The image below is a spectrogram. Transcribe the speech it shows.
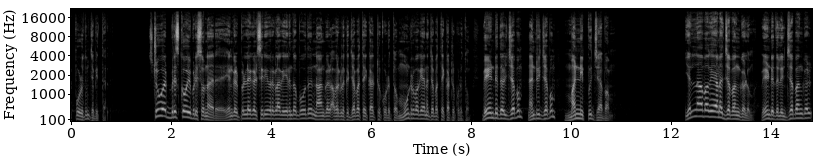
எப்பொழுதும் ஜபித்தல். ஸ்டூவர்ட் பிரிஸ்கோ இப்படி சொன்னாரு எங்கள் பிள்ளைகள் சிறியவர்களாக இருந்தபோது நாங்கள் அவர்களுக்கு ஜெபத்தை கற்றுக் கொடுத்தோம். மூன்று வகையான ஜெபத்தை கற்றுக் கொடுத்தோம். வேண்டுதல் ஜெபம் நன்றி ஜெபம் மன்னிப்பு ஜெபம். எல்லா வகையான ஜெபங்களும் வேண்டுதலின் ஜெபங்கள்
